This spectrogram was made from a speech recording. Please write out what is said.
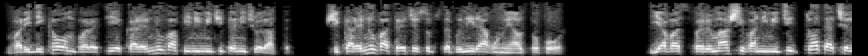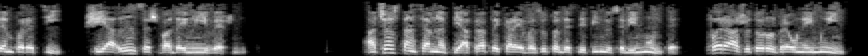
va ridica o împărăție care nu va fi nimicită niciodată și care nu va trece sub stăpânirea unui alt popor. Ea va sfărâma și va nimici toate acele împărății și ea însăși va dăinui veșnic. Aceasta înseamnă piatra pe care ai văzut-o deslipindu-se din munte, fără ajutorul vreunei mâini,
